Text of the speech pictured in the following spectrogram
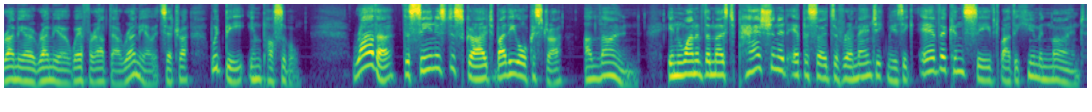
Romeo, Romeo, wherefore art thou, Romeo, etc., would be impossible. Rather, the scene is described by the orchestra alone, in one of the most passionate episodes of romantic music ever conceived by the human mind.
